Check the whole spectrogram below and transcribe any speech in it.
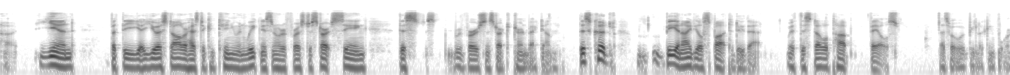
uh, yen, but the uh, U.S. dollar has to continue in weakness in order for us to start seeing this reverse and start to turn back down. This could be an ideal spot to do that if this double top fails. That's what we'd be looking for.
